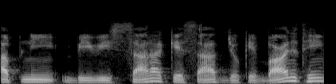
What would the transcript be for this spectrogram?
اپنی بیوی سارا کے ساتھ جو کہ بانج تھیں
